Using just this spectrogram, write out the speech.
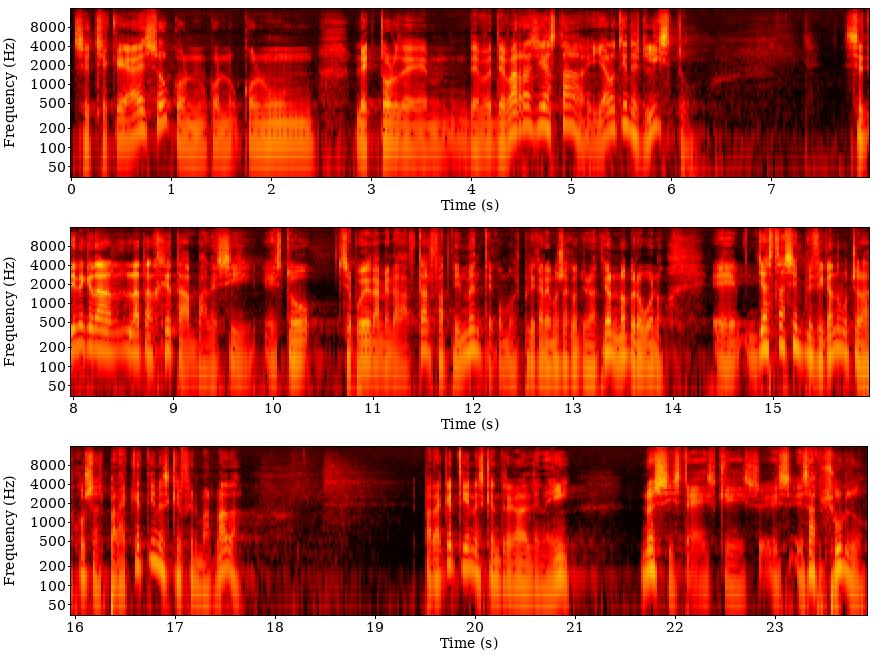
Se chequea eso con, un lector de, barras y ya está, y ya lo tienes listo. ¿Se tiene que dar la tarjeta? Vale, sí, esto se puede también adaptar fácilmente, como explicaremos a continuación, ¿no? Pero bueno, eh, ya está simplificando mucho las cosas. ¿Para qué tienes que firmar nada? ¿Para qué tienes que entregar el DNI? No existe, es que es absurdo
